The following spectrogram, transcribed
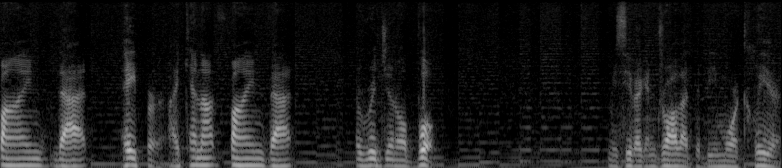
find that paper. I cannot find that original book. Let me see if I can draw that to be more clear.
